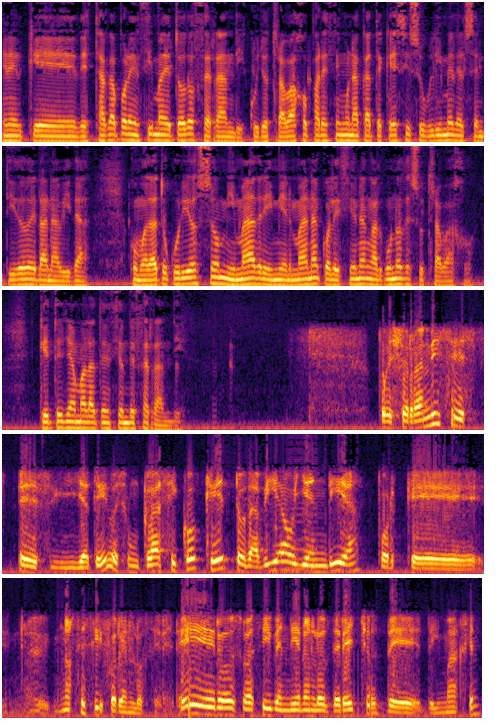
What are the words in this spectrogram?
en el que destaca por encima de todo Ferrandis, cuyos trabajos parecen una catequesis sublime del sentido de la Navidad. Como dato curioso, mi madre y mi hermana coleccionan algunos de sus trabajos. ¿Qué te llama la atención de Ferrandis? Pues Ferrandis es es, ya te digo, es un clásico que todavía hoy en día, porque eh, no sé si fueron los herederos o así, vendieron los derechos de, de, imagen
